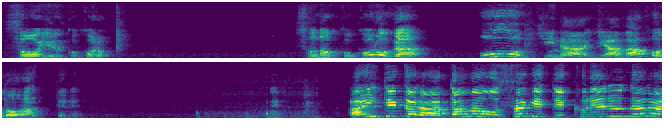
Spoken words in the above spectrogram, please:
そういう心。その心が大きな山ほどあってね。ね。相手から頭を下げてくれるなら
